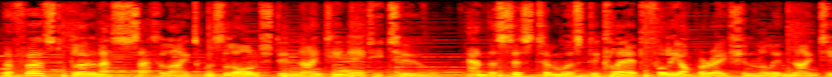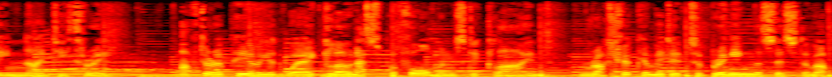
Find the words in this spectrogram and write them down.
The first GLONASS satellite was launched in 1982, and the system was declared fully operational in 1993. After a period where GLONASS performance declined, Russia committed to bringing the system up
